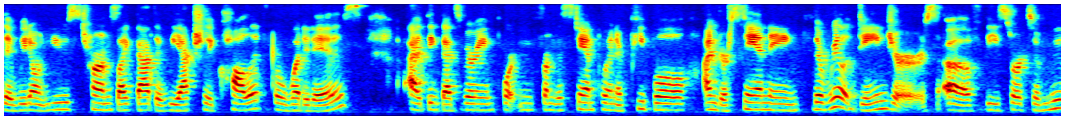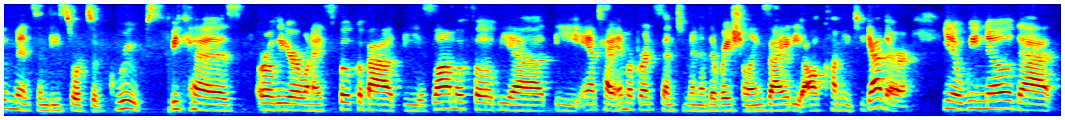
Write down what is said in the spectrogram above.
that we don't use terms like that, that we actually call it for what it is. I think that's very important from the standpoint of people understanding the real dangers of these sorts of movements and these sorts of groups. Because earlier, when I spoke about the Islamophobia, the anti immigrant sentiment, and the racial anxiety all coming together, you know, we know that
